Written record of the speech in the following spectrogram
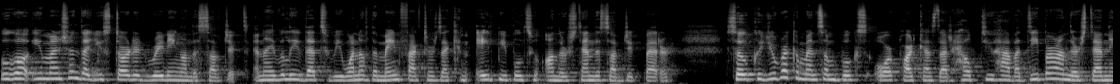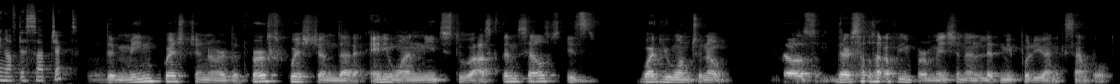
Hugo, you mentioned that you started reading on the subject, and I believe that to be one of the main factors that can aid people to understand the subject better. So, could you recommend some books or podcasts that helped you have a deeper understanding of the subject? The main question, or the first question that anyone needs to ask themselves, is what you want to know. Because there's a lot of information, and let me put you an example.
